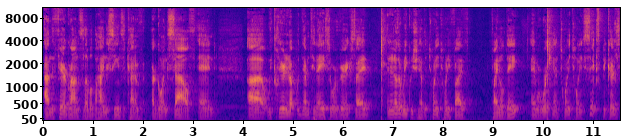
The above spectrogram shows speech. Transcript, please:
on the fairgrounds level behind the scenes that kind of are going south, and uh, we cleared it up with them today. So we're very excited. In another week, we should have the 2025 final date, and we're working on 2026 because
